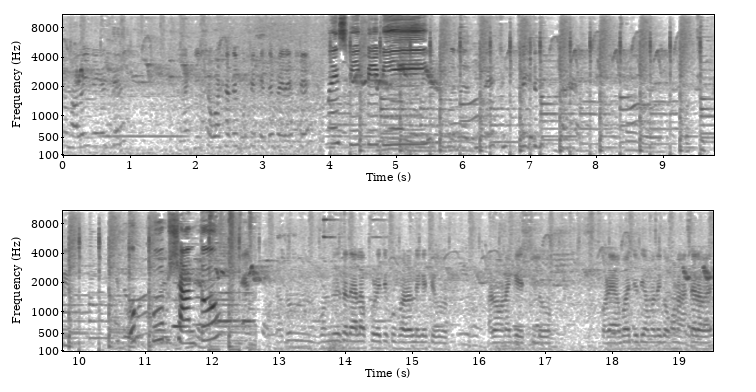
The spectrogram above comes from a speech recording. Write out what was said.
তো ভালোই লেগেছে সবার সাথে বসে খেতে পেরেছে মাই সুইট বেবি শান্ত। নতুন বন্ধুদের সাথে আলাপ করেছে, খুব ভালো লেগেছে ওর। আরও অনেকে এসেছিল পরে আবার যদি আমাদের কখনো আসার হয়,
